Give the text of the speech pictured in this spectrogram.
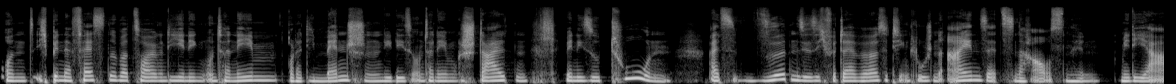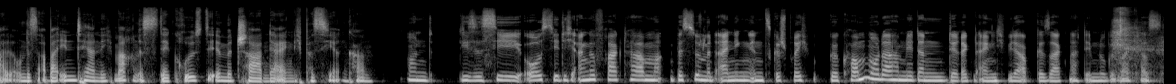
Und ich bin der festen Überzeugung, diejenigen Unternehmen oder die Menschen, die diese Unternehmen gestalten, wenn die so tun, als würden sie sich für Diversity Inclusion einsetzen nach außen hin, medial, und es aber intern nicht machen, ist der größte Image-Schaden, der eigentlich passieren kann. Und diese CEOs, die dich angefragt haben, bist du mit einigen ins Gespräch gekommen oder haben die dann direkt eigentlich wieder abgesagt, nachdem du gesagt hast?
